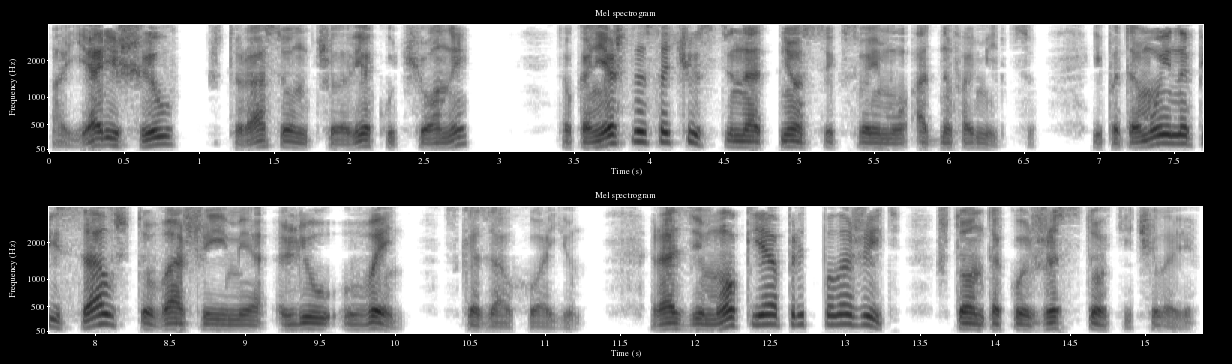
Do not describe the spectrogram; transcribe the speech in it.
А я решил, что раз он человек ученый, то, конечно, сочувственно отнесся к своему однофамильцу, и потому и написал, что ваше имя Лю Вэнь, — сказал Хуаюн. Разве мог я предположить, что он такой жестокий человек?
